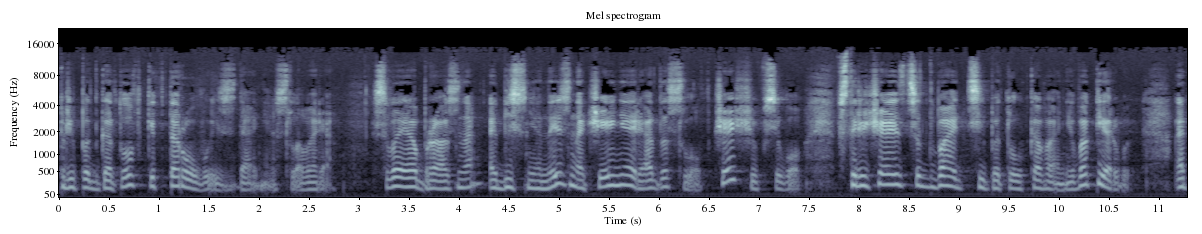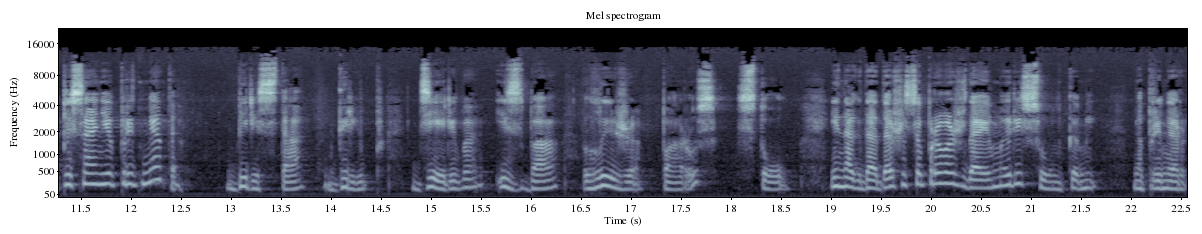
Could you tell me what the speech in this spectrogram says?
при подготовке второго издания словаря. Своеобразно объяснены значения ряда слов. Чаще всего встречаются два типа толкования. Во-первых, описание предмета – береста, гриб, дерево, изба, лыжа, парус, стол, иногда даже сопровождаемый рисунками, например,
